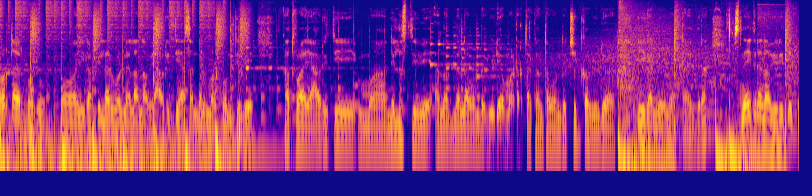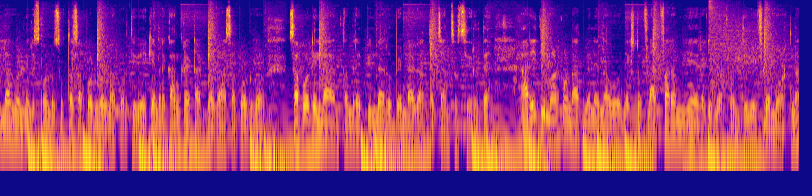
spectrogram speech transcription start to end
ನೋಡ್ತಾ ಇರ್ಬೋದು. ಈಗ ಪಿಲ್ಲರ್ಗಳನ್ನೆಲ್ಲ ನಾವು ಯಾವ ರೀತಿ ಅಸೆಂಬಲ್ ಮಾಡ್ಕೊತೀವಿ ಅಥವಾ ಯಾವ ರೀತಿ ನಿಲ್ಲಿಸ್ತೀವಿ ಅನ್ನೋದನ್ನೆಲ್ಲ ಒಂದು ವಿಡಿಯೋ ಮಾಡಿರ್ತಕ್ಕಂಥ ಒಂದು ಚಿಕ್ಕ ವಿಡಿಯೋ ಈಗ ನೀವು ನೋಡ್ತಾ ಇದ್ದೀರಾ. ಸ್ನೇಹಿತರೆ, ನಾವು ಈ ರೀತಿ ಪಿಲ್ಲರ್ಗಳು ನಿಲ್ಲಿಸ್ಕೊಂಡು ಸುತ್ತ ಸಪೋರ್ಟ್ಗಳನ್ನ ಕೊಡ್ತೀವಿ. ಏಕೆಂದರೆ ಕಾಂಕ್ರೀಟ್ ಹಾಕಿದಾಗ ಆ ಸಪೋರ್ಟ್ಗಳು ಸಪೋರ್ಟ್ ಇಲ್ಲ ಅಂತಂದರೆ ಪಿಲ್ಲರು ಬೆಂಡಾಗಂಥ ಚಾನ್ಸಸ್ ಇರುತ್ತೆ. ಆ ರೀತಿ ಮಾಡ್ಕೊಂಡಾದಮೇಲೆ ನಾವು ನೆಕ್ಸ್ಟ್ ಪ್ಲ್ಯಾಟ್ಫಾರಮ್ಗೆ ರೆಡಿ ಮಾಡ್ಕೊತೀವಿ ಫ್ರೇಮ್ ವರ್ಕ್ನ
